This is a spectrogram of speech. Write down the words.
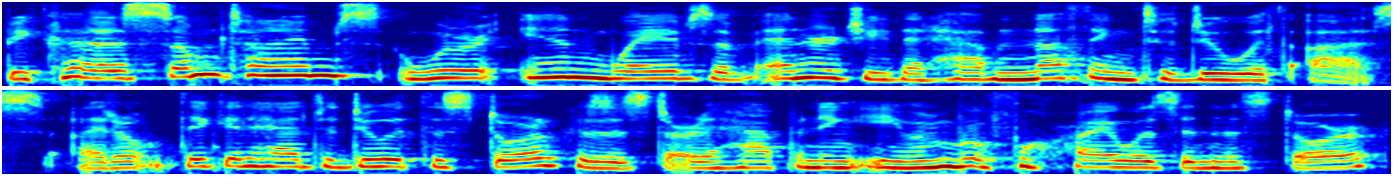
because sometimes we're in waves of energy that have nothing to do with us. I don't think it had to do with the store because it started happening even before I was in the store.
